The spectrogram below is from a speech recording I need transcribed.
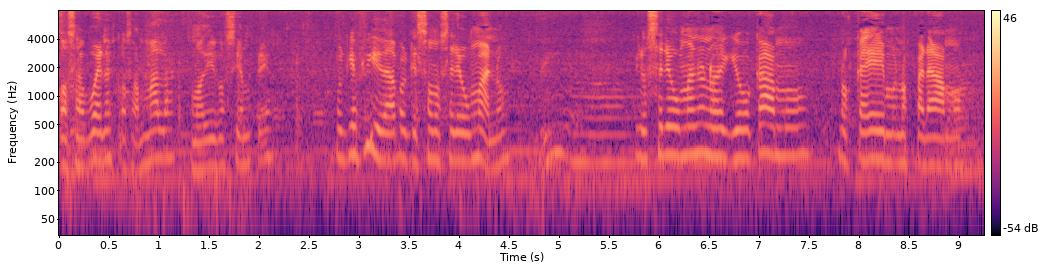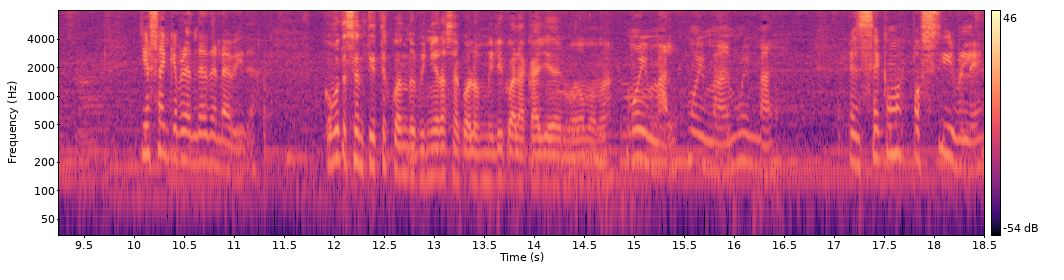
cosas buenas, cosas malas, como digo siempre, porque es vida, porque somos seres humanos. Y los seres humanos nos equivocamos, nos caemos, nos paramos. Y eso hay que aprender de la vida. ¿Cómo te sentiste cuando Piñera sacó a los milicos a la calle de nuevo, mamá? Muy mal, muy mal, muy mal. Pensé cómo es posible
